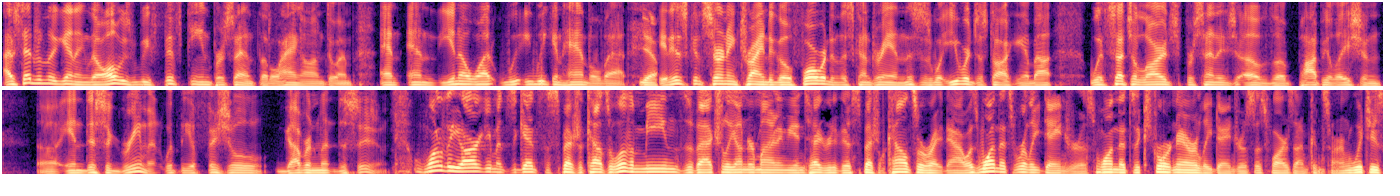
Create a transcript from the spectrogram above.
I've said from the beginning there'll always be 15 percent that'll hang on to him, and and you know what we we can handle that. Yeah. it is concerning trying to go forward in this country, and this is what you were just talking about with such a large percentage of the population. Uh, in disagreement with the official government decision. one of the arguments against the special counsel, one of the means of actually undermining the integrity of the special counsel right now is one that's really dangerous, one that's extraordinarily dangerous as far as I'm concerned, which is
